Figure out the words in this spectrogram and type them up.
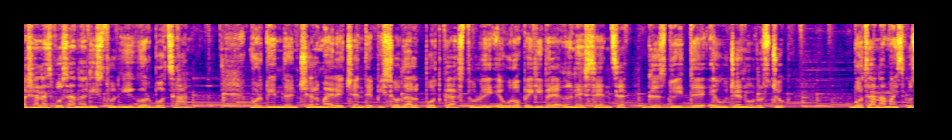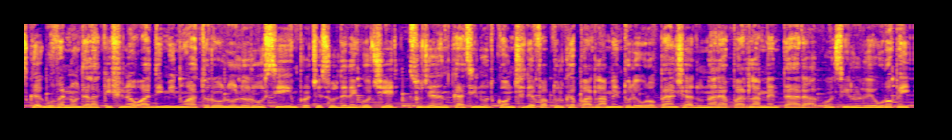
Așa ne-a spus analistul Igor Boțan. Vorbind în cel mai recent episod al podcastului Europei Libere în esență, găzduit de Eugen Rusciuc, Botan a mai spus că guvernul de la Chișinău a diminuat rolul Rusiei în procesul de negocieri, sugerând că a ținut cont și de faptul că Parlamentul European și adunarea parlamentară a Consiliului Europei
